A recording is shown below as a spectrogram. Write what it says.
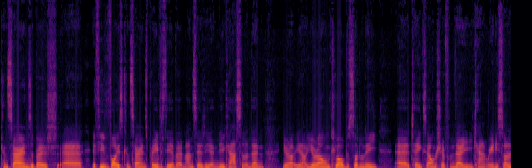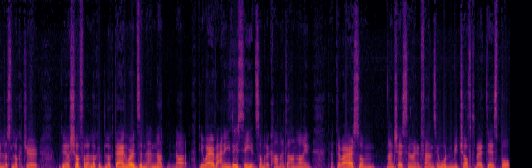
concerns about, uh, if you've voiced concerns previously about Man City and Newcastle, and then your, you know, your own club suddenly uh, takes ownership from there, you can't really sort of just look at your, you know, shuffle and look at look downwards and, and not not be aware of it. And you do see in some of the comment online that there are some Manchester United fans who wouldn't be chuffed about this, but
